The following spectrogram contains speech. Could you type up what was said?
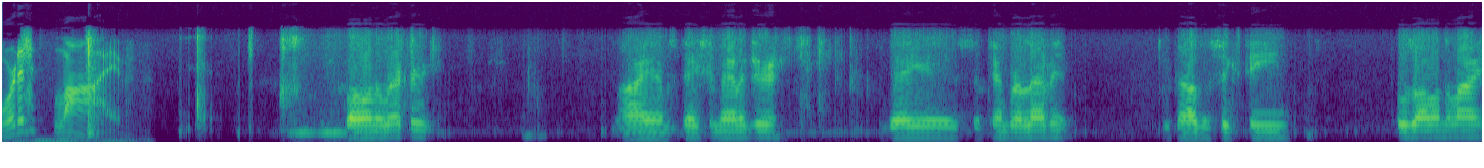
Recorded live. Well, on the record, I am station manager. Today is September 11th, 2016. Who's all on the line?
